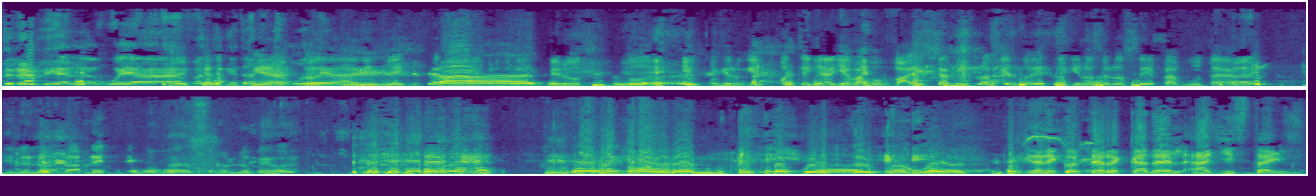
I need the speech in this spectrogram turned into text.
Se le olvida la weá. Que, que Mira, lo perdonar, pero todo el tiempo que lo que es podcast, ya llevamos varios capítulos haciendo esto y que no se lo sepa, puta. Y no, no, no aprendemos, weón, somos lo peor. R cabrón. Esto puede ser más weón. Y dale corte de rescate del AG Styles.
